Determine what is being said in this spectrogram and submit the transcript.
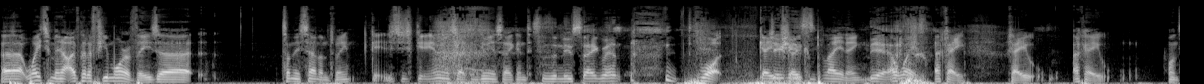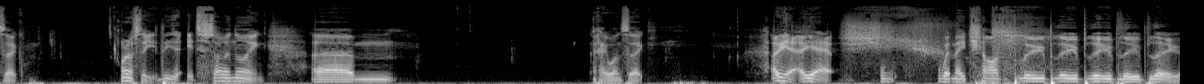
Uh, wait a minute, I've got a few more of these. Uh, somebody sent them to me. Just give me a second. Give me a second. This is a new segment. What game show complaining? Yeah. Oh wait. Okay. Okay. Okay. One sec. Honestly, these, it's so annoying. Um. Okay. One sec. Oh yeah. Oh yeah. When they chant blue, blue, blue, blue, blue,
